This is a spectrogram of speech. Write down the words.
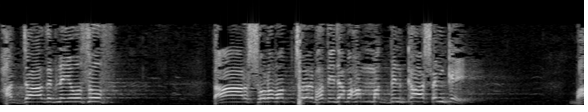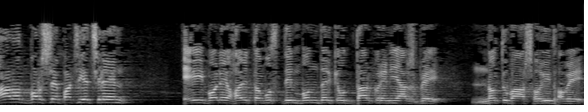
হাজ্জাজ ইবনে ইউসুফ তার ষোলো বছরের ভাতিজা মোহাম্মদ বিন কাসেমকে ভারতবর্ষে পাঠিয়েছিলেন। এই বলে হয়তো মুসলিম বোনদেরকে উদ্ধার করে নিয়ে আসবে। নতুবা শহীদ হবে,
